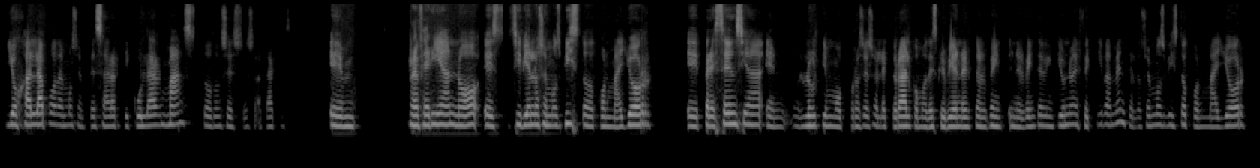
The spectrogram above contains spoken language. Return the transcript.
Y ojalá podamos empezar a articular más todos estos ataques. Em, referían, ¿no? Es, si bien los hemos visto con mayor eh, presencia en el último proceso electoral, como describía en el, en el 2021, efectivamente los hemos visto con mayor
